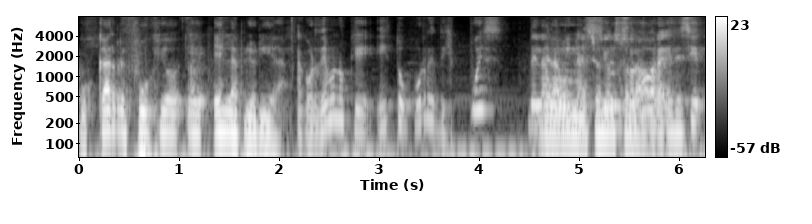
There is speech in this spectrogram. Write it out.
buscar refugio eh, es la prioridad. Acordémonos que esto ocurre después de la, abominación, abominación Es decir,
